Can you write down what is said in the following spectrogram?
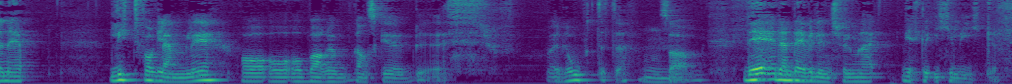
den er litt forglemmelig og, og, og bare ganske rotete. rotete. Så det er den David Lynch-filmen jeg virkelig ikke liker.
